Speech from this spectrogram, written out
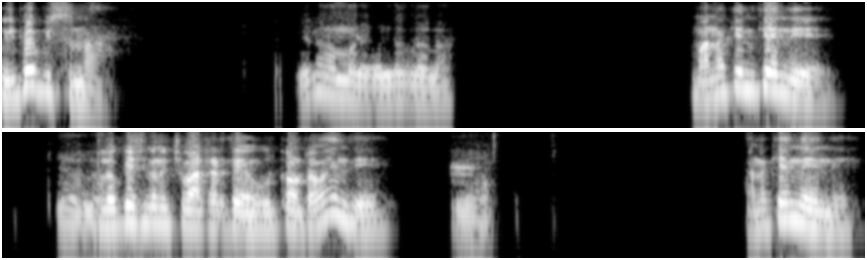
నిలిపేపిస్తున్నా. మనకెందుకేంది లోకేష్ గురించి మాట్లాడితే ఊరుకుంటాం ఏంది? మనకేంది ఏంది?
